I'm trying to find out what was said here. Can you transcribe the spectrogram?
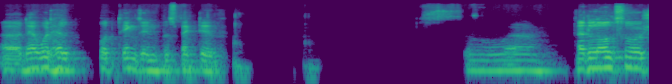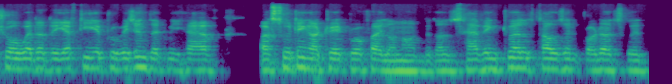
uh, that would help put things in perspective. So uh, that'll also show whether the FTA provisions that we have are suiting our trade profile or not, because having 12,000 products with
